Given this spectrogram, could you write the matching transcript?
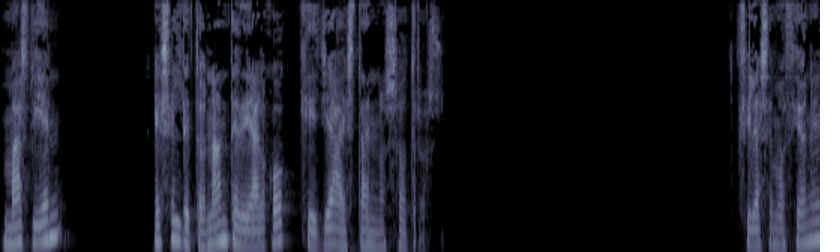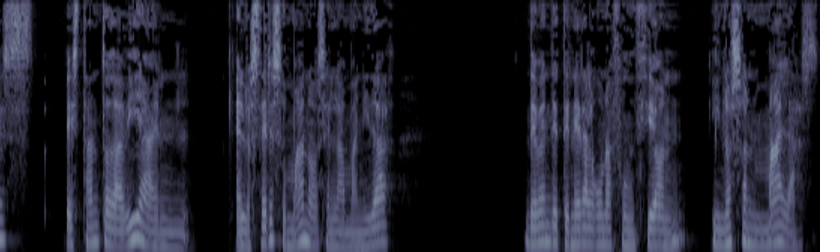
Más bien es el detonante de algo que ya está en nosotros. Si las emociones están todavía en, los seres humanos, en la humanidad, deben de tener alguna función y no son malas.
